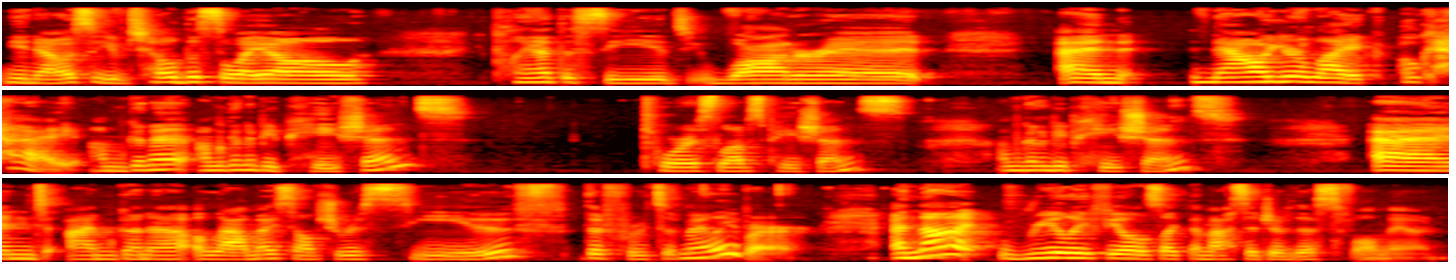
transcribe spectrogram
You know, so you've tilled the soil, you plant the seeds, you water it, and now you're like, okay, I'm gonna I'm gonna be patient. Taurus loves patience. I'm gonna be patient and I'm gonna allow myself to receive the fruits of my labor. And that really feels like the message of this full moon.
